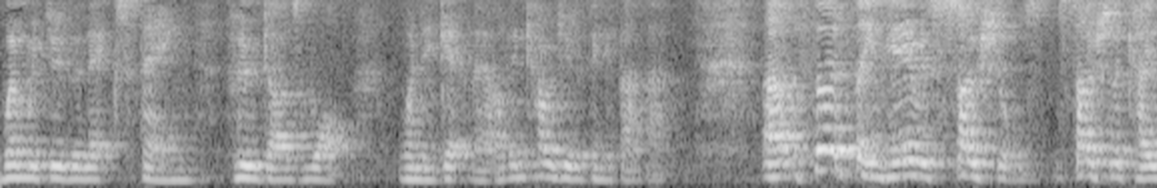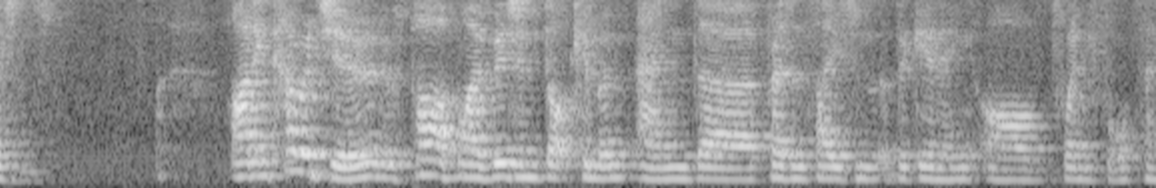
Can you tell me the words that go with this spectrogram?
when we do the next thing, who does what when you get there. I'd encourage you to think about that. Uh, the third theme here is socials, social occasions. I'd encourage you, it was part of my vision document and uh, presentation at the beginning of 2014,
